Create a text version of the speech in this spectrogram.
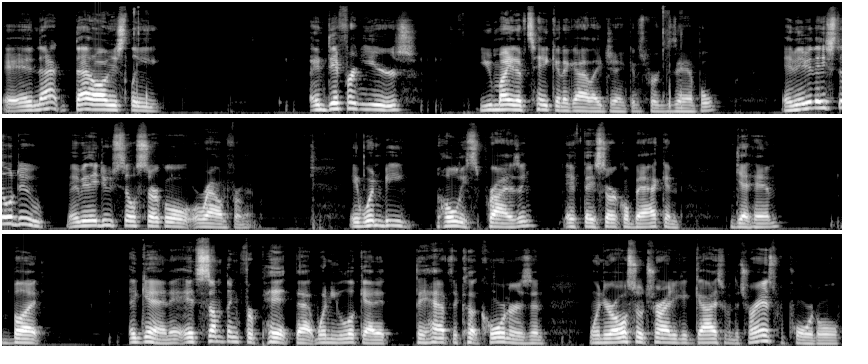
And that that obviously in different years you might have taken a guy like Jenkins, for example, and maybe they still do. Maybe they do still circle around from him. It wouldn't be wholly surprising if they circle back and get him. But again, it's something for Pitt that when you look at it, they have to cut corners. And when you're also trying to get guys from the transfer portal,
